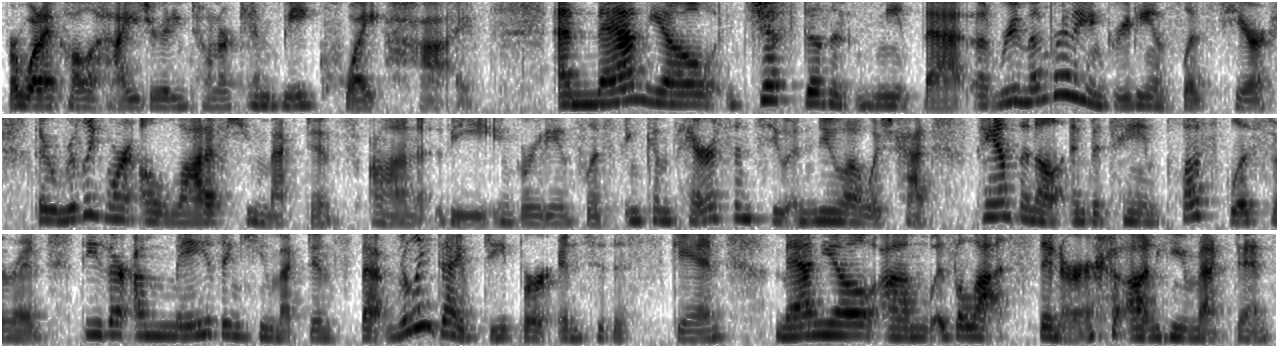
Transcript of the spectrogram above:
for what I call a hydrating toner can be quite high. And Manyo just doesn't meet that. Uh, remember the ingredients list here. There really weren't a lot of humectants on the ingredients list in comparison to Anua, which had panthenol and betaine plus glycerin. These are amazing humectants that really dive deeper into the skin. Manyo um, is a lot thinner on humectants.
